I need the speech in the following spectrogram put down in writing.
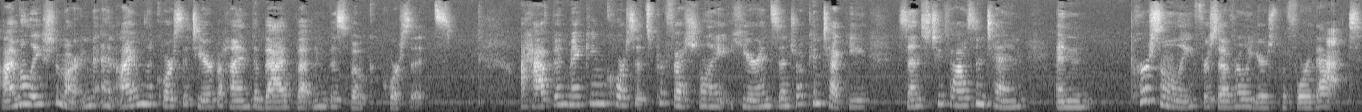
I'm Alicia Martin and I'm the corseteer behind the Bad Button Bespoke Corsets. I have been making corsets professionally here in central Kentucky since 2010 and personally for several years before that.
